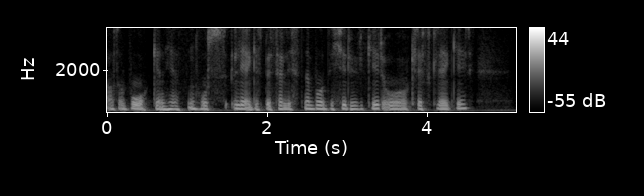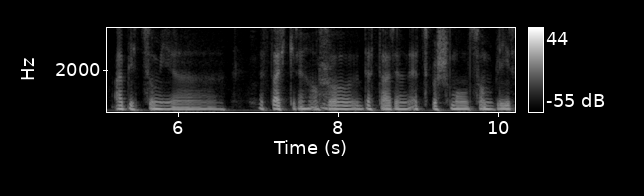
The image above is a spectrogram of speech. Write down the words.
altså, våkenheten hos legespesialistene, både kirurger og kreftleger, er blitt så mye sterkere. Altså, dette er et spørsmål som blir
